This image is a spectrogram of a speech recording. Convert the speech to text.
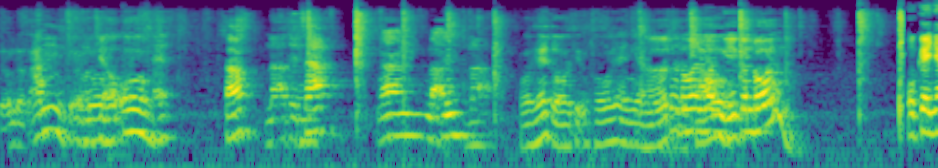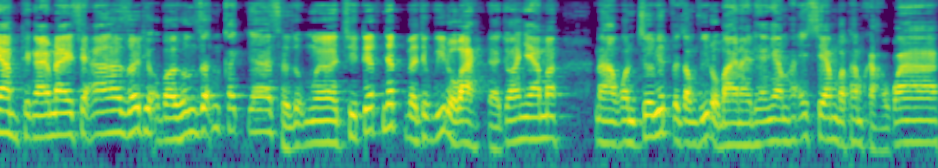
tưởng được ăn tưởng được. ô sao? Nợ tiền sáp ngang lợi nợ. Thôi hết rồi thì cũng thôi anh em. Ừ thế thôi anh em nghỉ cân đối. Ok nha, thì ngày hôm nay sẽ giới thiệu và hướng dẫn cách uh, sử dụng uh, chi tiết nhất về chiếc ví đổ bài để cho anh em uh, nào còn chưa biết về dòng ví đổ bài này thì anh em hãy xem và tham khảo qua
